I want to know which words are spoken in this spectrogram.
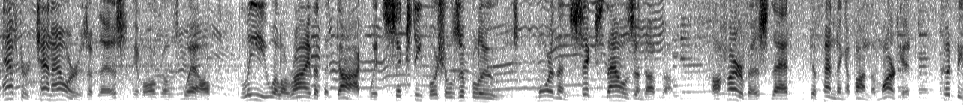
After 10 hours of this, if all goes well, Lee will arrive at the dock with 60 bushels of blues, more than 6,000 of them. A harvest that, depending upon the market, could be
